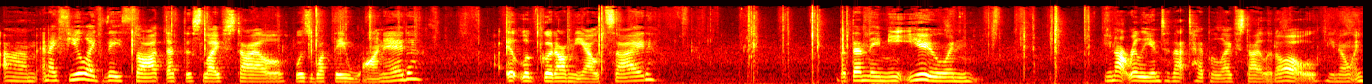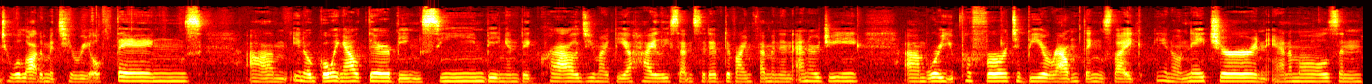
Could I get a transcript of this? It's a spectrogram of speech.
Um, and I feel like they thought that this lifestyle was what they wanted. It looked good on the outside. But then they meet you and you're not really into that type of lifestyle at all, you know, into a lot of material things. Um, you know, going out there, being seen, being in big crowds. You might be a highly sensitive divine feminine energy um, where you prefer to be around things like you know nature and animals and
